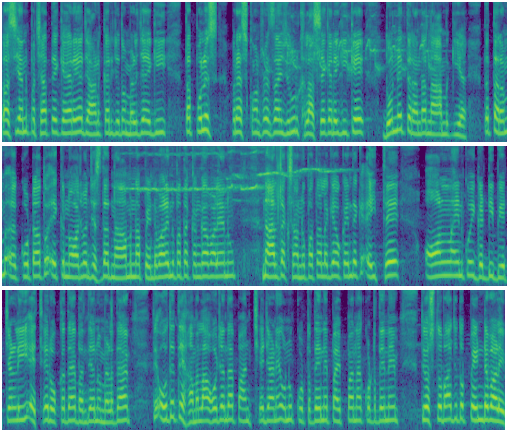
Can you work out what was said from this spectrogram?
ਤਾਂ ਅਸੀਂ ਅਣਪਛਾਤੇ ਕਹਿ ਰਹੇ ਹਾਂ, ਜਾਣਕਾਰੀ ਜਦੋਂ ਮਿਲ ਜਾਏਗੀ, ਤਾਂ ਪੁਲਿਸ ਪ੍ਰੈਸ ਕਾਨਫਰੰਸ ਰਾਹੀਂ ਜ਼ਰੂਰ ਖੁਲਾਸੇ ਕਰੇਗੀ ਕਿ ਦੋਨੇ ਧਿਰਾਂ ਦਾ ਨਾਮ ਕੀ ਹੈ। ਤਾਂ ਧਰਮ ਕੋਟਾ ਤੋਂ ਇੱਕ ਨੌਜਵਾਨ ਜਿਸ ਦਾ ਨਾਮ ਨਾ ਪਿੰਡ ਵਾਲੇ ਨੂੰ ਪਤਾ, ਕੰਗਾ ਵਾਲਿਆਂ ਨੂੰ, ਨਾਲ ਤੱਕ ਸਾਨੂੰ ਪਤਾ ਲੱਗਿਆ, ਉਹ ਕਹਿੰਦੇ ਕਿ ਇੱਥੇ ਆਨਲਾਈਨ ਕੋਈ ਗੱਡੀ ਵੇਚਣ ਲਈ ਇੱਥੇ ਰੁਕਦਾ ਹੈ, ਬੰਦਿਆਂ ਨੂੰ ਮਿਲਦਾ ਹੈ ਤੇ ਉਹਦੇ ਤੇ ਹਮਲਾ ਹੋ ਜਾਂਦਾ ਪੰਜ ਛੇ ਜਾਣੇ ਉਹਨੂੰ ਕੁੱਟਦੇ ਨੇ, ਪਾਈਪਾਂ ਨਾਲ ਕੁੱਟਦੇ ਨੇ ਤੇ ਉਸ ਤੋਂ ਬਾਅਦ ਜਦੋਂ ਪਿੰਡ ਵਾਲੇ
